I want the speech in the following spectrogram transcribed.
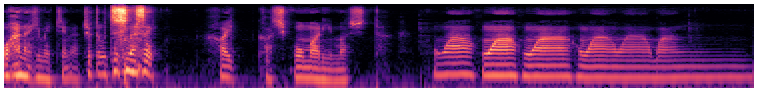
お花姫っていうのは？ちょっと映しなさい。はい、かしこまりました。ほわほわほわほわわわん。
